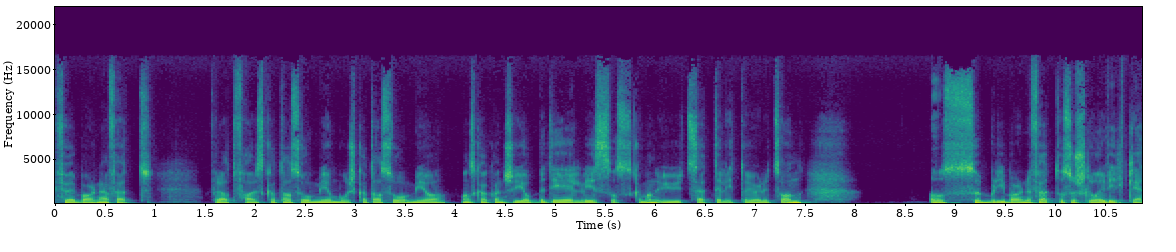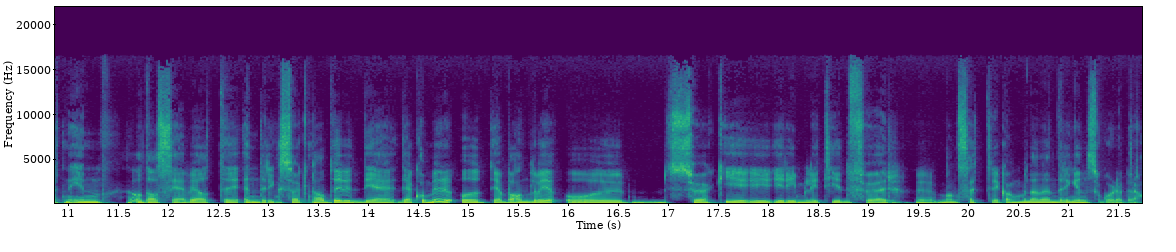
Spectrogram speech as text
før barnet er født for at far skal ta så mye og mor skal ta så mye, og man skal kanskje jobbe delvis, og så skal man utsette litt og gjøre litt sånn. Og så blir barnet født, og så slår virkeligheten inn. Og da ser vi at endringssøknader, det, det kommer, og det behandler vi. Og søk i, i, i, rimelig tid før eh, man setter i gang med den endringen, så går det bra.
